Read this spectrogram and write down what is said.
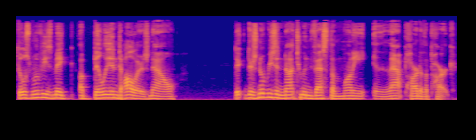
those movies make a billion dollars now. There's no reason not to invest the money in that part of the park.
